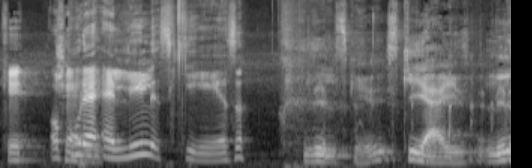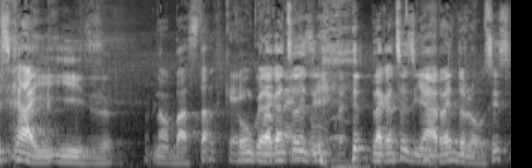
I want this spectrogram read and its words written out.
che Oppure cherry. è Lil Skies. Lil Ski, Ski Eyes, Lil Sky Is. No, basta. Ok, comunque, la canzone, bene, si, comunque. la canzone si chiama Red Roses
